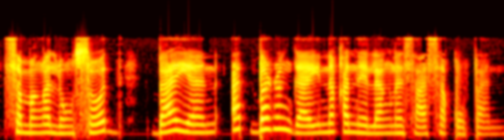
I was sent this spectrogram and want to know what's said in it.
sa mga lungsod, bayan at barangay na kanilang nasasakupan.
